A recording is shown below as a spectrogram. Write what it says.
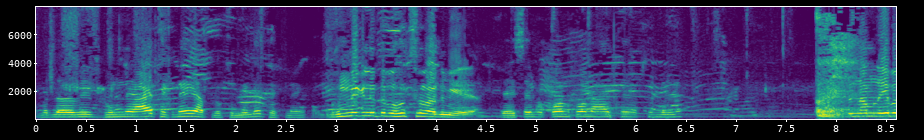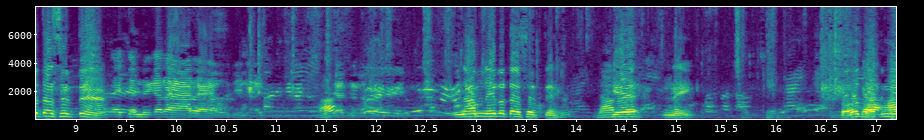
मतलब अभी घूमने आए थे कि नहीं आप लोग से मिले थे कि नहीं घूमने के लिए तो बहुत सब आदमी है जैसे में कौन कौन आए थे आपसे मिलने तो नाम नहीं बता सकते हैं चंद्रिका आ रहा है हाँ? नाम नहीं बता सकते हैं नाम कि नहीं बहुत आदमी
